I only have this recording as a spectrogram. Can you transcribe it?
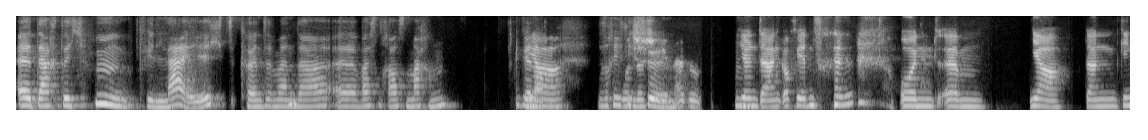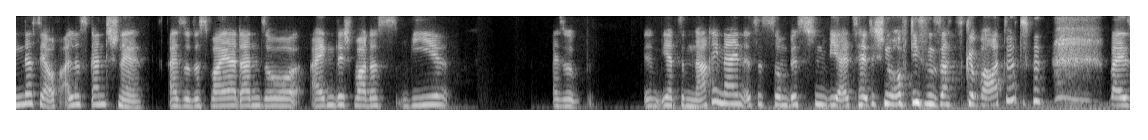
äh, dachte ich, hm, vielleicht könnte man da äh, was draus machen. Genau, ja, das ist richtig schön. Also Vielen mhm. Dank auf jeden Fall. Und ähm, ja, dann ging das ja auch alles ganz schnell. Also das war ja dann so, eigentlich war das wie, also jetzt im Nachhinein ist es so ein bisschen wie, als hätte ich nur auf diesen Satz gewartet. Weil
